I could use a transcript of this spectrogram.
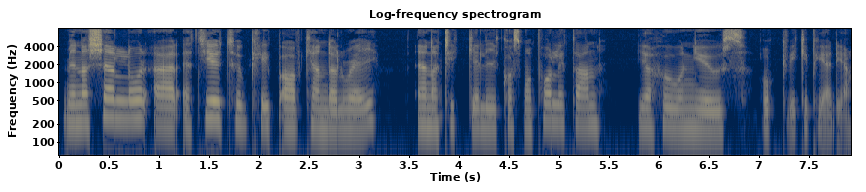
Mina källor är ett Youtube-klipp av Kendall Ray, en artikel i Cosmopolitan, Yahoo News och Wikipedia.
